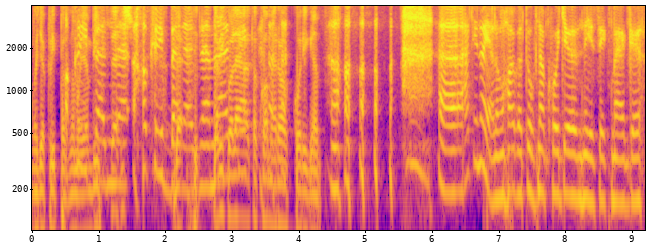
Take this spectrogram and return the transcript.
vagy a klip az a nem olyan vicces. Ne, a klipben de, ez nem De amikor leállt a kamera, akkor igen. Hát én ajánlom a hallgatóknak, hogy nézzék meg.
